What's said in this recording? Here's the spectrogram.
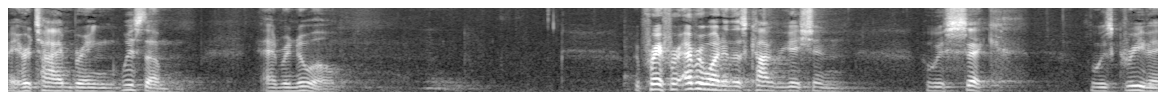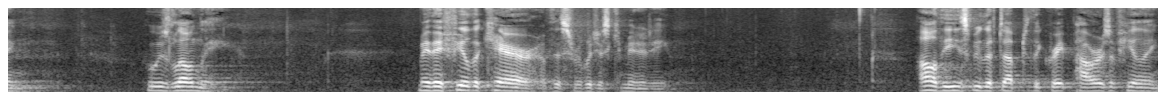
May her time bring wisdom and renewal. We pray for everyone in this congregation who is sick, who is grieving, who is lonely. May they feel the care of this religious community. All these we lift up to the great powers of healing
